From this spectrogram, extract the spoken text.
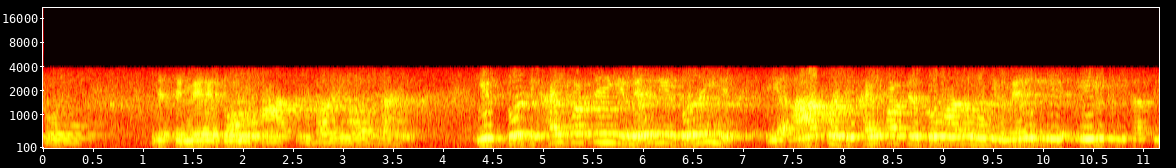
दोनों जैसे मेरे दोनों हाथ बाएँ और दाएँ। ये दो दिखाई पड़ते हैं, ये मेरे लिए दो नहीं है। ये आपको दिखाई पड़ते दो मालूम होंगे, मेरे लिए एक ही शक्ति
